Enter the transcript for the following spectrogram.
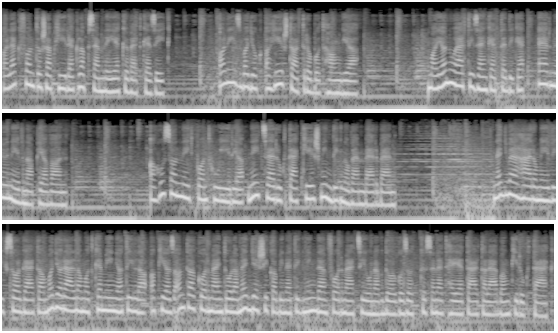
a legfontosabb hírek lapszemléje következik. Alíz vagyok, a hírstart robot hangja. Ma január 12-e, Ernő névnapja van. A 24.hu írja, négyszer rúgták ki és mindig novemberben. 43 évig szolgálta a magyar államot Kemény Attila, aki az Antal kormánytól a megyesi kabinetig minden formációnak dolgozott köszönet helyett általában kirúgták.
